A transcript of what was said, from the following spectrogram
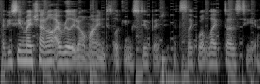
have you seen my channel? I really don't mind looking stupid. It's like what life does to you.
